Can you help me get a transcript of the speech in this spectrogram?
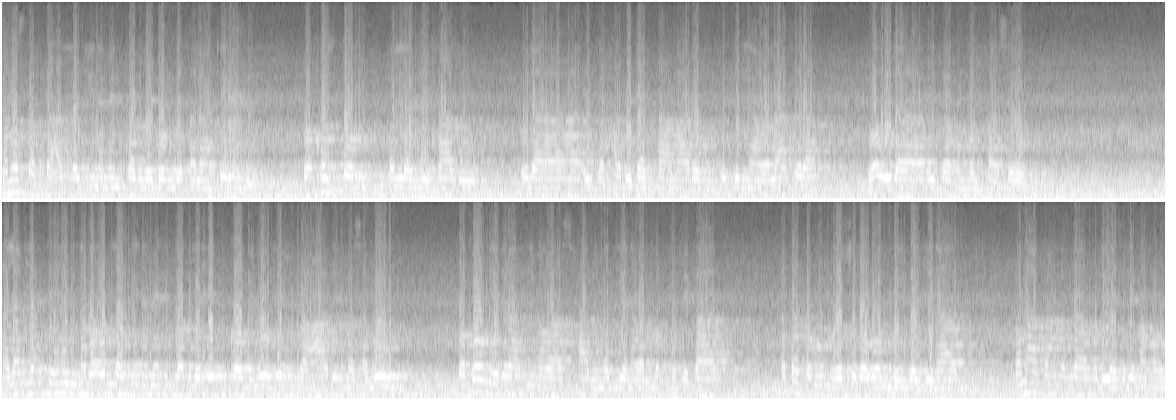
كما استمتع الذين من قبلكم بخلاقهم. وخذتم كالذي خاذوا أولئك حبطت أعمالهم في الدنيا والآخرة وأولئك هم الخاسرون. ألم يأتهم نبأ الذين من قبلهم قوم نوح وعاد وثمود؟ وقوم إبراهيم وأصحاب مدين والمؤتفكات أتتهم رسلهم بالبينات فما كان الله ليظلمهم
